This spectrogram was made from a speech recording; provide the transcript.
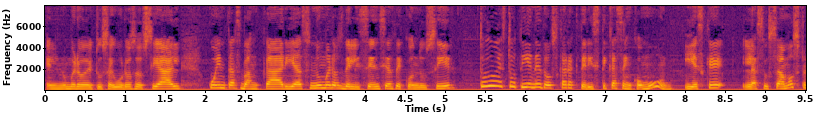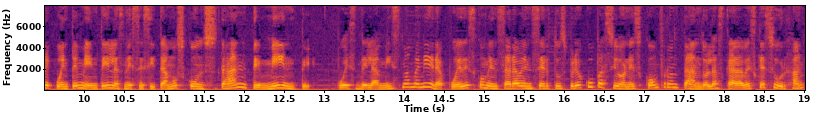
el número de tu seguro social, cuentas bancarias, números de licencias de conducir. Todo esto tiene dos características en común, y es que las usamos frecuentemente y las necesitamos constantemente pues de la misma manera puedes comenzar a vencer tus preocupaciones confrontándolas cada vez que surjan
